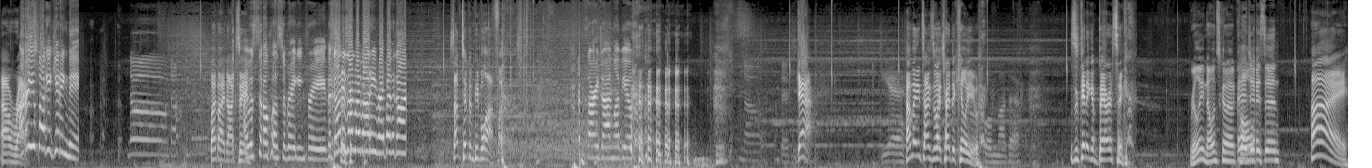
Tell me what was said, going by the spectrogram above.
All right. Are you fucking kidding me? No, Doxy, Bye bye, Doxy. I was so close to breaking free. The gun is on my body, right by the car. Stop tipping people off. Sorry, John. Love you. no. No, I'm dead. yeah. Yes, How many times have I tried to kill you? poor mother. This is getting embarrassing. really? No one's gonna call? Hey, Jason. Hi.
